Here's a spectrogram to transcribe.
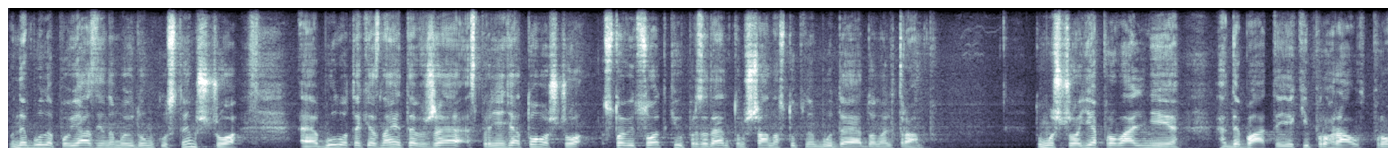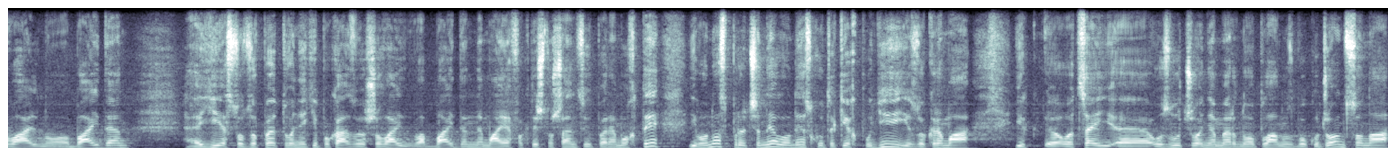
вони були пов'язані, на мою думку, з тим, що е, було таке, знаєте, вже сприйняття того, що 100% президентом США наступним буде Дональд Трамп. Тому що є провальні дебати, які програв провально Байден. Е, Є соцопитування, які показують, що Байден не має фактично шансів перемогти, і воно спричинило низку таких подій, і, зокрема, і е, оцей е, озвучування мирного плану з боку Джонсона,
